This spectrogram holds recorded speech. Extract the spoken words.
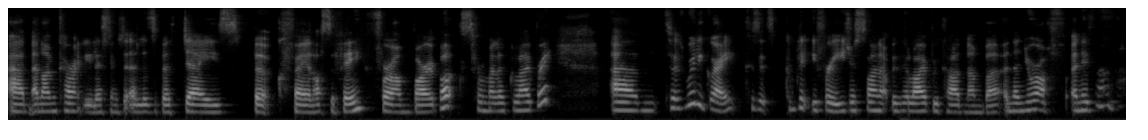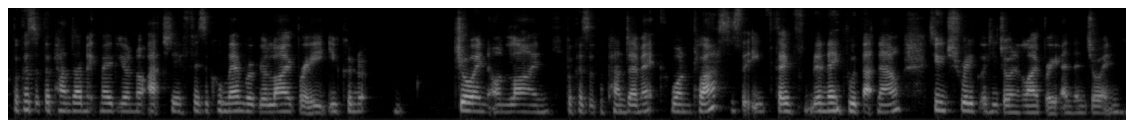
Um, and I'm currently listening to Elizabeth Day's book, Failosophy, from Borrow BorrowBox from my local library. Um, so it's really great because it's completely free. You just sign up with your library card number and then you're off. And if because of the pandemic, maybe you're not actually a physical member of your library, you can join online because of the pandemic. One Plus is that you, they've enabled that now, so you just really quickly join a library and then join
